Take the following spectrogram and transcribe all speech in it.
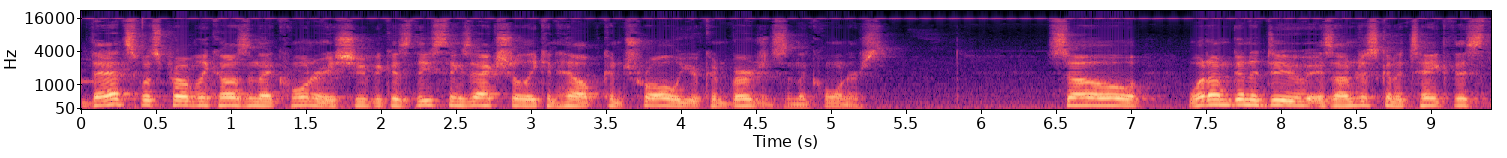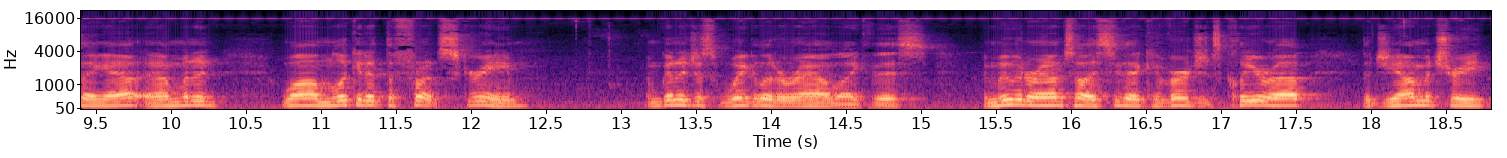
that's what's probably causing that corner issue because these things actually can help control your convergence in the corners. So what I'm going to do is I'm just going to take this thing out and I'm going to, while I'm looking at the front screen, I'm going to just wiggle it around like this and move it around until I see that convergence clear up, the geometry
